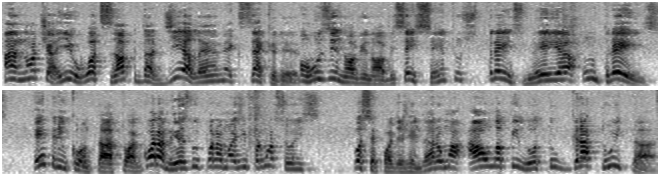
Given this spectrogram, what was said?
Anote aí o WhatsApp da DLM Executive 11 99 600 3613. Entre em contato agora mesmo para mais informações. Você pode agendar uma aula piloto gratuita.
